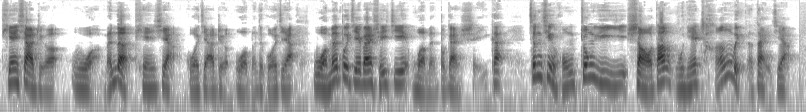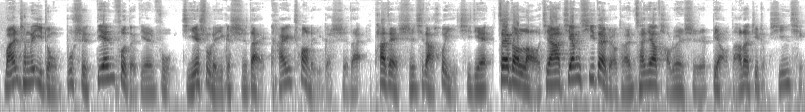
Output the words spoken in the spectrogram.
天下者，我们的天下；国家者，我们的国家。我们不接班谁接？我们不干谁干？曾庆红终于以少当五年常委的代价，完成了一种不是颠覆的颠覆，结束了一个时代，开创了一个时代。他在十七大会议期间，再到老家江西代表团参加讨论时，表达了这种心情。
